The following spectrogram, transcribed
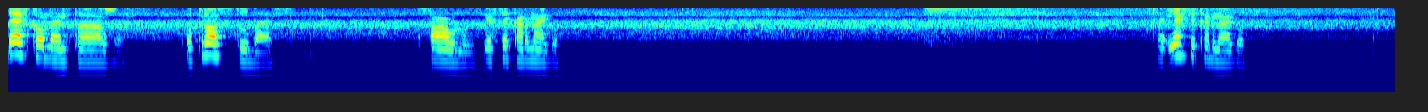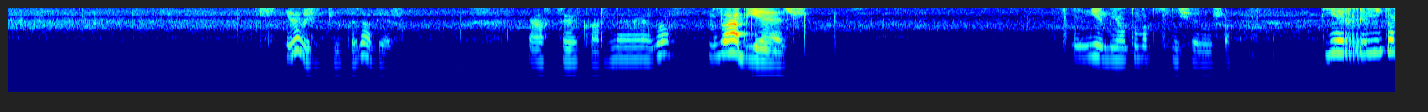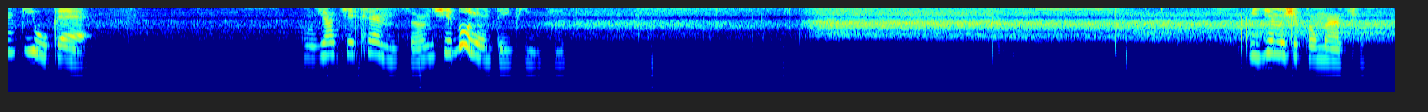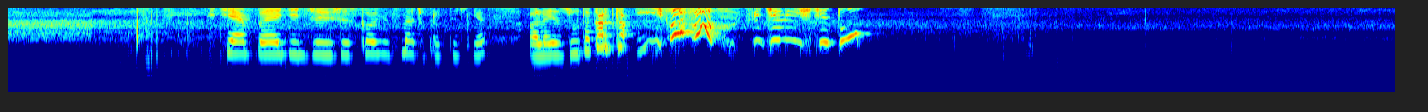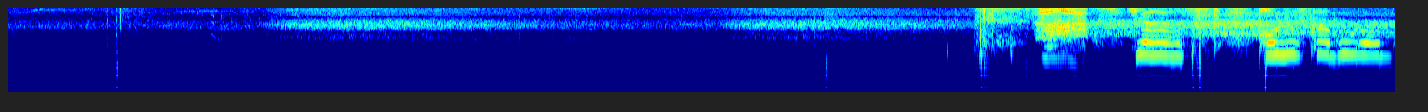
Bez komentarza. Po prostu bez. Fauluj. Ja chcę karnego. Ja chcę karnego. Nie zabierz mi piłkę, zabierz. Ja chcę karnego. No zabierz. Nie, mi automatycznie się rusza. Pier mi tą piłkę. Ja cię kręcę, oni się boją tej piłki. Widzimy się po meczu. Chciałem powiedzieć, że już jest koniec meczu praktycznie, ale jest żółta kartka. Jaha! Widzieliście to? Jest! Polska górą!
